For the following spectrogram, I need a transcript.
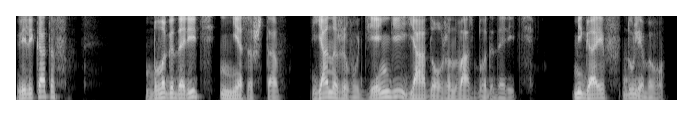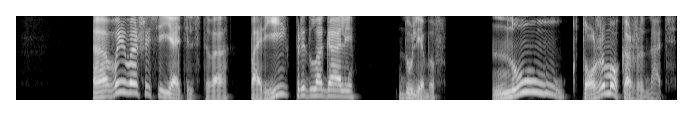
Великатов. Благодарить не за что. Я наживу деньги, я должен вас благодарить. Мигаев Дулебову. А вы, ваше сиятельство, пари предлагали. Дулебов. Ну, кто же мог ожидать?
